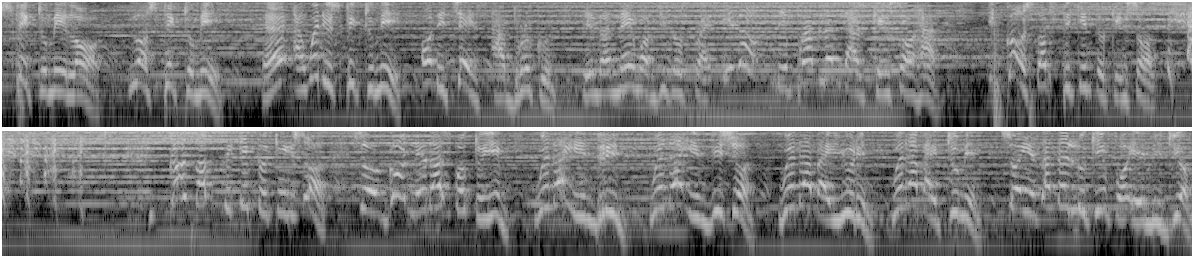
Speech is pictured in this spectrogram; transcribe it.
Speak to me, Lord. Lord, speak to me. Eh? And when you speak to me, all the chains are broken in the name of Jesus Christ. You know, the problem that King Saul had, God stop speaking to King Saul. God stopped speaking to King Saul. So God never spoke to him, whether in dream, whether in vision, whether by Urim, whether by Thummim. So he started looking for a medium.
